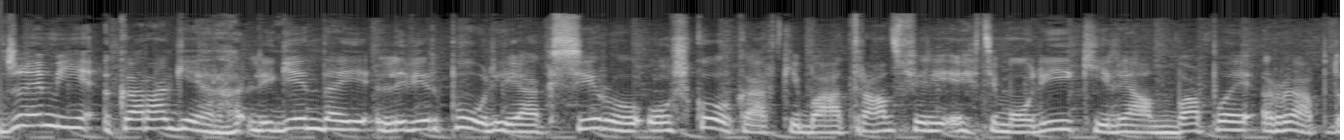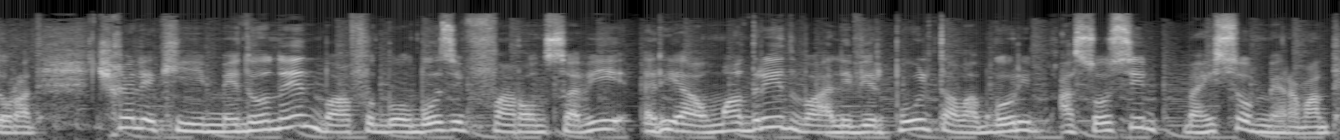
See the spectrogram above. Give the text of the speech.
ҷеми карагер легендаи ливерпул як сирро ошкор кард ки ба трансфери эҳтимолии килиан бапе раб дорад. Чӣ хеле ки медонед ба футболбози фаронсавӣ реал мадрид ва ливерпул талабгори асосӣ ба ҳисоб мераванд.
